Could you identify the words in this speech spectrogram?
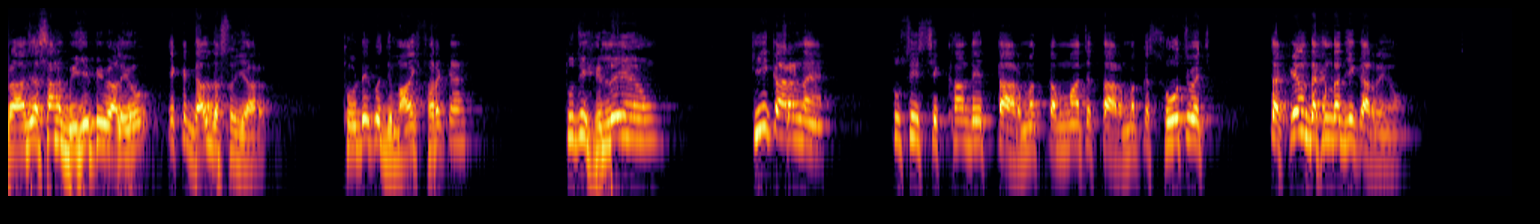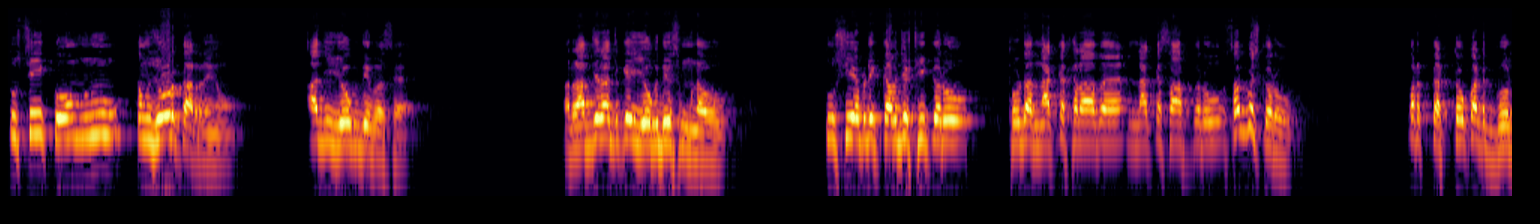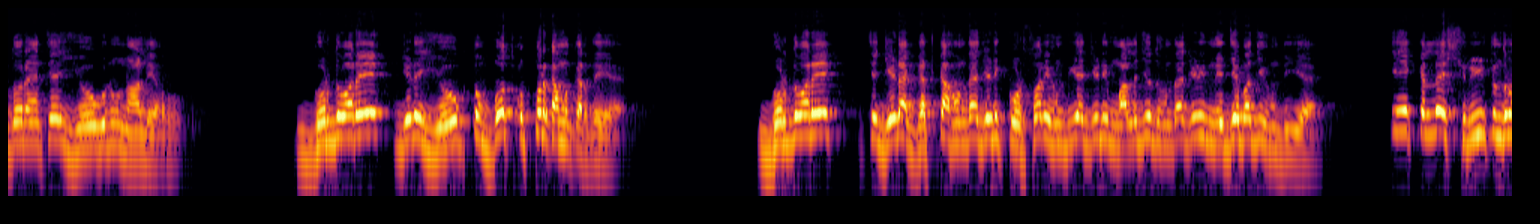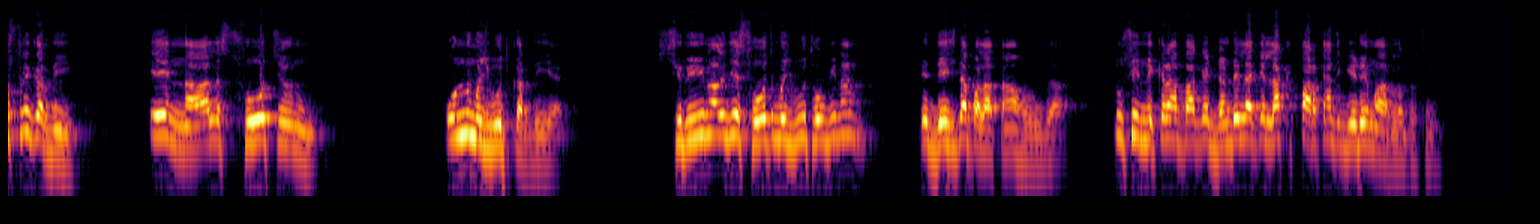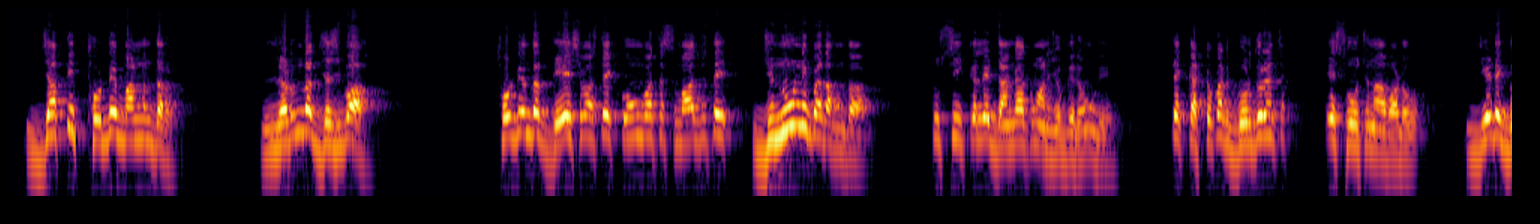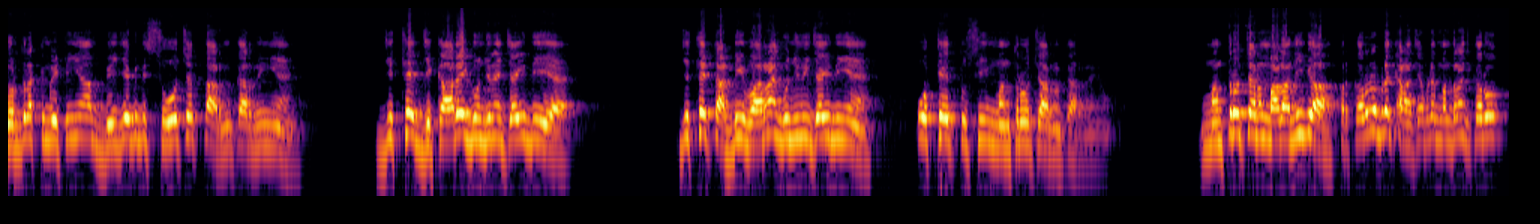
Rajasthan BJP ਵਾਲਿਓ, ਇੱਕ ਗੱਲ ਦੱਸੋ ਯਾਰ, ਤੁਹਾਡੇ ਕੋਈ ਦਿਮਾਗ 'ਚ ਫ਼ਰਕ ਹੈ? ਤੁਸੀਂ ਹਿੱਲੇ ਹੋ। ਕੀ ਕਾਰਨ ਹੈ? ਤੁਸੀਂ ਸਿੱਖਾਂ ਦੇ ਧਾਰਮਿਕ ਕੰਮਾਂ 'ਚ, ਧਾਰਮਿਕ ਸੋਚ ਵਿੱਚ ਧੱਕੇ ਨਾਲ ਦਖਲਅੰਦਾਜ਼ੀ ਕਰ ਰਹੇ ਹੋ। ਤੁਸੀਂ ਕੌਮ ਨੂੰ ਕਮਜ਼ੋਰ ਕਰ ਰਹੇ ਹੋ। ਅੱਜ ਯੋਗ ਦਿਵਸ ਹੈ। ਰੱਜ ਰੱਜ ਕੇ ਯੋਗ ਦਿਵਸ ਮਨਾਓ। ਤੁਸੀਂ ਆਪਣੀ ਕਬਜ਼ ਠੀਕ ਕਰੋ। ਤੁਹਾਡਾ ਨੱਕ ਖਰਾਬ ਹੈ, ਨੱਕ ਸਾਫ਼ ਕਰੋ, ਸਭ ਕੁਝ ਕਰੋ। ਪਰ ਘੱਟੋ ਘੱਟ ਗੁਰਦੁਆਰਿਆਂ 'ਚ ਯੋਗ ਨੂੰ ਨਾ ਲਿਆਓ। ਗੁਰਦੁਆਰੇ ਜਿਹੜੇ ਯੋਗ ਤੋਂ ਬਹੁਤ ਉੱਪਰ ਕੰਮ ਕਰਦੇ ਆ। ਗੁਰਦੁਆਰੇ 'ਚ ਜਿਹੜਾ ਗਤਕਾ ਹੁੰਦਾ, ਜਿਹੜੀ ਘੋੜਸਵਾਰੀ ਹੁੰਦੀ ਹੈ ਜਿਹੜੀ ਮੱਲਯੁੱਧ ਹੁੰਦਾ, ਜਿਹੜੀ ਨੇਜੇਬਾਜ਼ੀ ਹੁੰਦੀ ਹੈ ਇਹ ਇਕੱਲੇ ਸਰੀਰ ਤੰਦਰੁਸਤ ਨਹੀਂ ਕਰਦੀ। ਇਹ ਨਾਲ ਸੋਚ ਨੂੰ, ਉਹਨੂੰ ਮਜ਼ਬੂਤ ਕਰਦੀ ਹੈ ਸਰੀਰ ਨਾਲ ਜੇ ਸੋਚ ਮਜ਼ਬੂਤ ਹੋਊਗੀ ਨਾ, ਤੇ ਦੇਸ਼ ਦਾ ਭਲਾ ਤਾਂ ਹੋਊਗਾ। ਤੁਸੀਂ ਨਿਕਰਾਂ ਪਾ ਕੇ ਡੰਡੇ ਲੈ ਕੇ ਲੱਖ ਪਾਰਕਾਂ 'ਚ ਗੇੜੇ ਮਾਰ ਲਓ ਤੁਸੀਂ। ਜਾਤੀ ਤੁਹਾਡੇ ਮਨ ਅੰਦਰ ਲੜਨ ਦਾ ਜਜ਼ਬਾ, ਤੁਹਾਡੇ ਅੰਦਰ ਦੇਸ਼ ਵਾਸਤੇ, ਕੌਮ ਵਾਸਤੇ, ਸਮਾਜ ਵਾਸਤੇ ਜਨੂਨ ਨਹੀਂ ਪੈਦਾ ਹੁੰਦਾ। ਤੁਸੀਂ ਇਕੱਲੇ ਡਾਂਗਾ ਘੁਮਾਉਣ ਜੋਗੇ ਰਹੋਗੇ ਤੇ ਘੱਟੋ ਘੱਟ ਗੁਰਦੁਆਰਿਆਂ 'ਚ ਇਹ ਸੋਚ ਨਾ ਵਾੜੋ। ਜਿਹੜੇ ਗੁਰਦੁਆਰਾ ਕਮੇਟੀਆਂ ਬੀਜੇਪੀ ਦੀ ਸੋਚ ਧਾਰਨ ਕਰ ਰਹੀਆਂ, ਜਿੱਥੇ ਜਕਾਰੇ ਗੁੰਜਣੇ ਚਾਹੀਦੇ ਹੈ ਜਿੱਥੇ ਢਾਡੀ ਵਾਰਾਂ ਗੁੰਜਣੀ ਚਾਹੀਦੀਆਂ ਉੱਥੇ ਤੁਸੀਂ ਮੰਤਰੋਚਾਰਨ ਕਰ ਰਹੇ ਹੋ। ਮੰਤਰੋਚਾਰਨ ਮਾੜਾ ਨਹੀਂਗਾ ਪਰ ਕਰੋ ਆਪਣੇ ਘਰਾਂ 'ਚ, ਆਪਣੇ ਮੰਦਰਾਂ 'ਚ ਕਰੋ।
